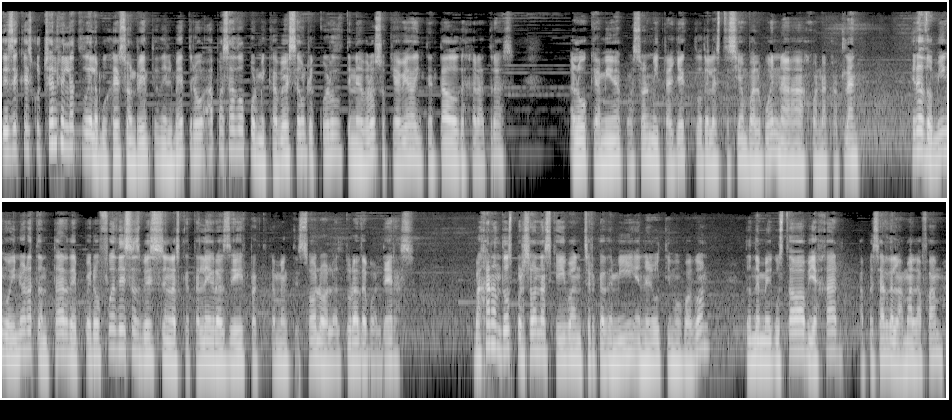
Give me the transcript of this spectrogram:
Desde que escuché el relato de la mujer sonriente en el metro, ha pasado por mi cabeza un recuerdo tenebroso que había intentado dejar atrás. Algo que a mí me pasó en mi trayecto de la estación Balbuena a Juanacatlán. Era domingo y no era tan tarde, pero fue de esas veces en las que te alegras de ir prácticamente solo a la altura de Valderas. Bajaron dos personas que iban cerca de mí en el último vagón donde me gustaba viajar a pesar de la mala fama.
